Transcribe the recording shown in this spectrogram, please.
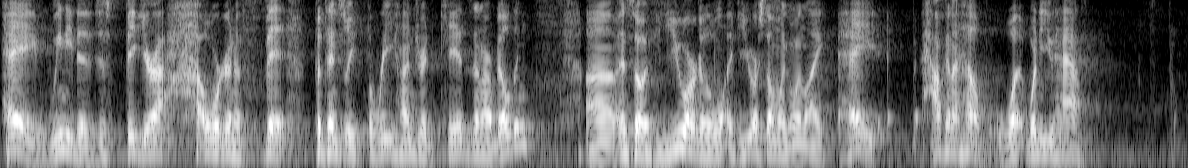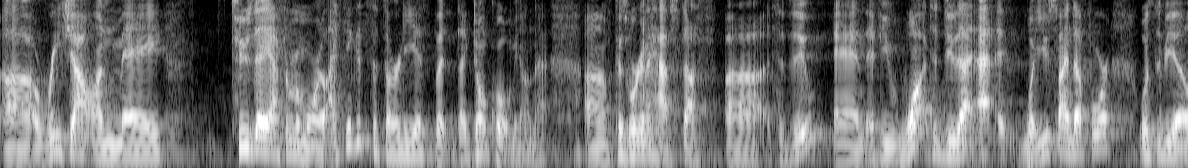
hey, we need to just figure out how we're gonna fit potentially 300 kids in our building. Uh, and so if you are gonna, if you are someone going like, hey, how can I help? What what do you have? Uh, reach out on May Tuesday after Memorial. I think it's the 30th, but like don't quote me on that because um, we're gonna have stuff uh, to do. And if you want to do that, what you signed up for was to be a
